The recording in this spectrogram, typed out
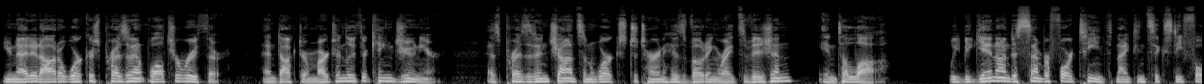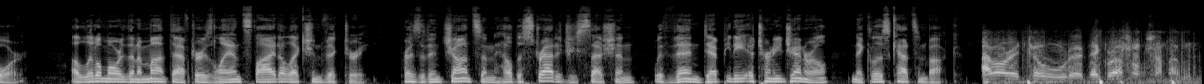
United Auto Workers President Walter Reuther and Dr. Martin Luther King Jr. as President Johnson works to turn his voting rights vision into law. We begin on December 14, 1964, a little more than a month after his landslide election victory. President Johnson held a strategy session with then Deputy Attorney General Nicholas Katzenbach. I've already told uh, Dick Russell some of them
